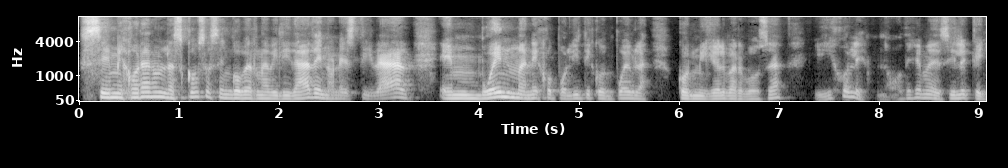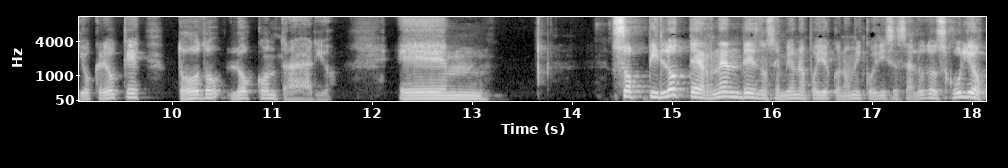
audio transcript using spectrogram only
se mejoraron las cosas en gobernabilidad, en honestidad, en buen manejo político en Puebla con Miguel Barbosa. Híjole, no, déjeme decirle que yo creo que todo lo contrario. Em, Sopilote Hernández nos envió un apoyo económico y dice: Saludos, Julio.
